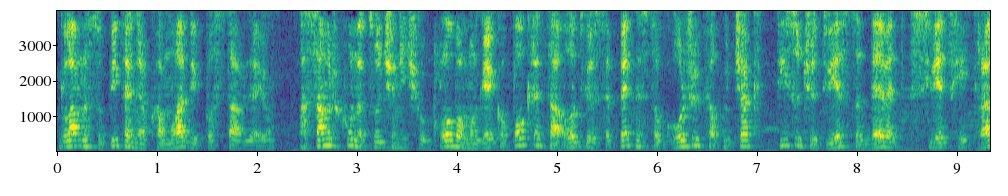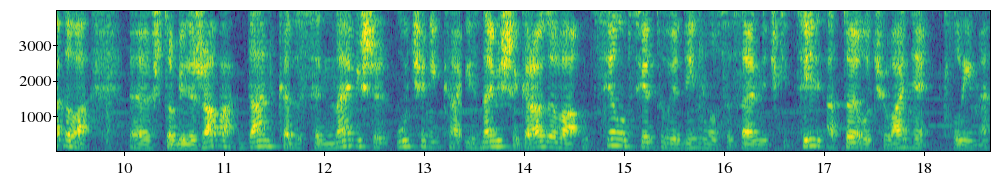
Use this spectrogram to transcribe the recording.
glavna su pitanja koja mladi postavljaju. A sam vrhunac učeničkog globalnog eko pokreta odvio se 15. ožujka u čak 1209 svjetskih gradova, e, što obilježava dan kada se najviše učenika iz najviše gradova u cijelom svijetu ujedinilo za zajednički cilj, a to je očuvanje klime.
